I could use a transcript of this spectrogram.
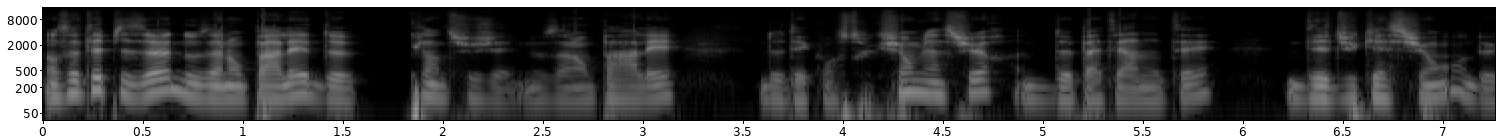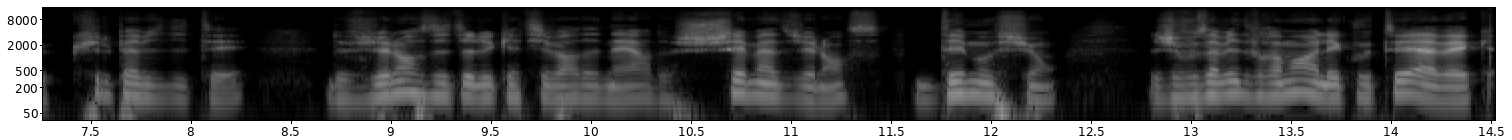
Dans cet épisode, nous allons parler de plein de sujets. Nous allons parler de déconstruction bien sûr, de paternité, d'éducation, de culpabilité, de violence dite éducative ordinaire, de schémas de violence, d'émotions. Je vous invite vraiment à l'écouter avec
